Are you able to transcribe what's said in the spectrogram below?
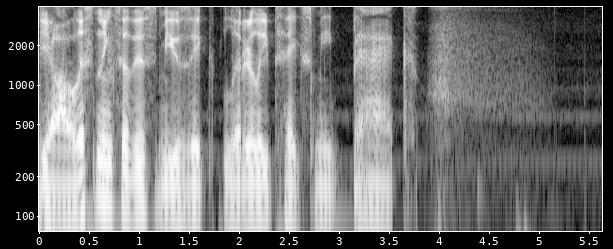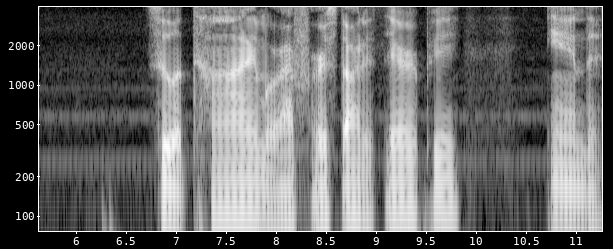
Y'all, listening to this music literally takes me back to a time where I first started therapy and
